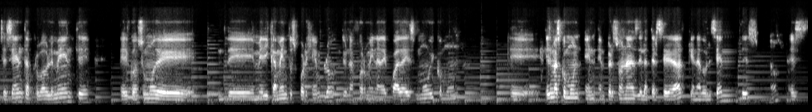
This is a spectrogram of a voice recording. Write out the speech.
60 probablemente, el consumo de, de medicamentos, por ejemplo, de una forma inadecuada es muy común eh, es más común en, personas de la tercera edad que en adolescentes, ¿no? Es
